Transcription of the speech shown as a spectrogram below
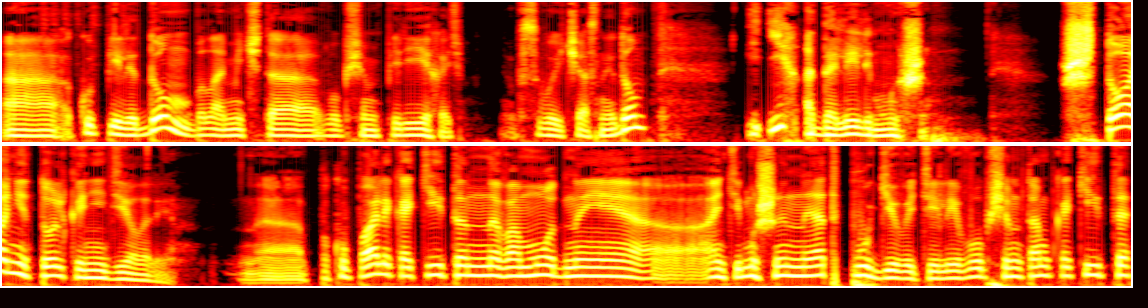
а, купили дом, была мечта, в общем, переехать в свой частный дом, и их одолели мыши. Что они только не делали. Э, покупали какие-то новомодные э, антимышинные отпугиватели, в общем, там какие-то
